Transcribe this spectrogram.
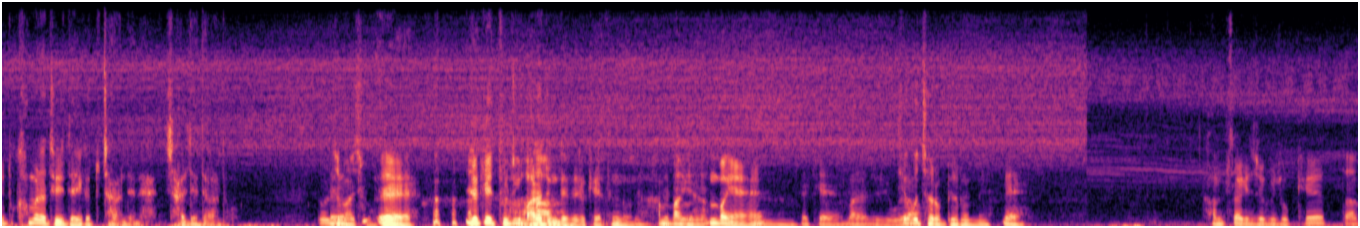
이것도 카메라 들이대니까 또 잘 안 되네. 잘 되다가도. 떨지 마시고 예. 이렇게 돌돌 아. 말아주면 됩니다. 이렇게 등등. 한 방에? 한 방에 음. 이렇게 말아주시고요. 튜브처럼 변했네 네. 감싸기 저기 좋게 딱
